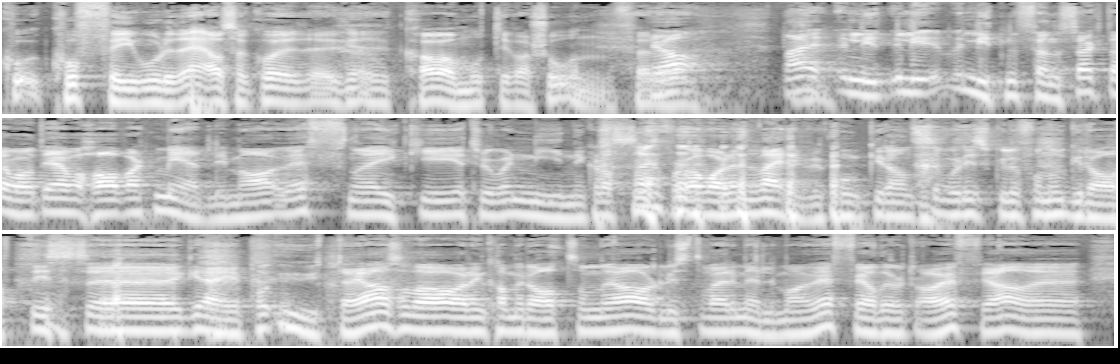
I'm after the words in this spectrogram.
Hvorfor gjorde du det? Altså, hva var motivasjonen for ja. å Nei, en liten fun fact er at jeg har vært medlem av AUF når jeg gikk i jeg tror det var 9. klasse. For da var det en vervekonkurranse hvor de skulle få noe gratis uh, greie på Utøya. Så da var det en kamerat som ja, har lyst til å være medlem av AUF. Jeg hadde hørt AUF, ja, det er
